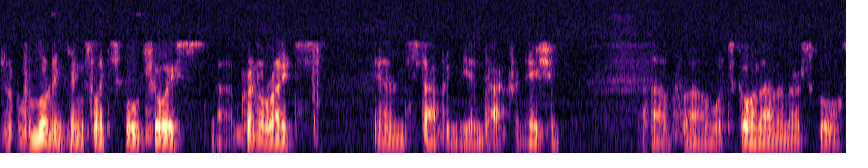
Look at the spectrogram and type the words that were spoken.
you know, promoting things like school choice, uh, parental rights, and stopping the indoctrination of uh, what's going on in our schools.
